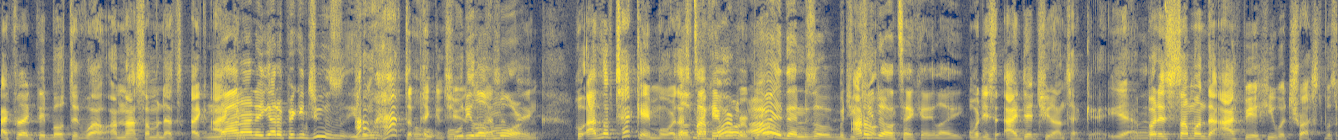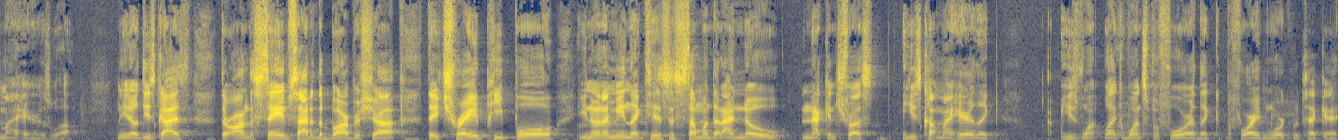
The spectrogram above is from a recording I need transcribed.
I feel like they both did well. I'm not someone that's like. Nah, I, can, nah, you gotta pick and choose. I don't have to pick and choose. Who do you though. love That's more? Who, I love Teke more. That's Love my Teke more? barber, bro. All right then. So, but you I cheated on Teke, like. What you say? I did cheat on Teke, yeah. Man, but it's someone that I feel he would trust with my hair as well. You know, these guys, they're on the same side of the barbershop. They trade people. You know what I mean? Like, this is someone that I know and I can trust. He's cut my hair like He's one like once before, like before I even worked with Teke.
